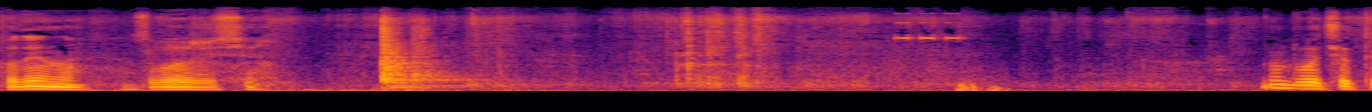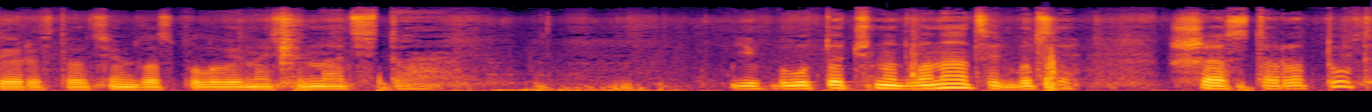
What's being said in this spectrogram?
ходи на, зважися. Ну, 2400, оцім 2,5 17. Їх було точно 12, бо це шестеро тут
